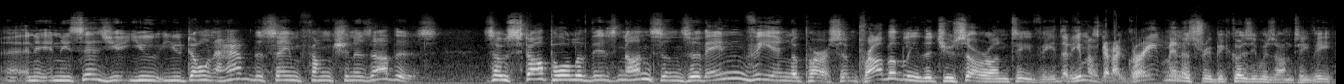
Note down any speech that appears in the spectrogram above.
And, and he says you, you, you don't have the same function as others. So stop all of this nonsense of envying a person, probably that you saw on TV, that he must have a great ministry because he was on TV.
